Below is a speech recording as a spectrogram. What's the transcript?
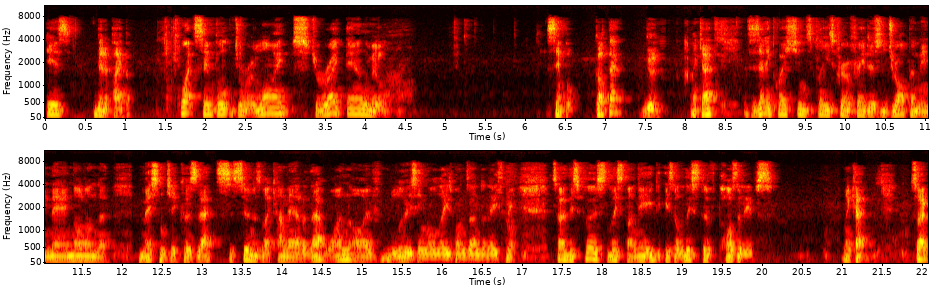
is a bit of paper. Quite simple. Draw a line straight down the middle. Simple. Got that? Good. Okay. If there's any questions, please feel free to drop them in there, not on the messenger, because that's as soon as I come out of that one, I'm losing all these ones underneath me. So this first list I need is a list of positives. Okay. So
